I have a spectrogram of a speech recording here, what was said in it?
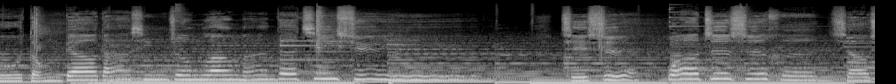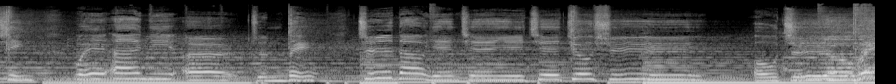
不懂表达心中浪漫的情绪，其实我只是很小心，为爱你而准备，直到眼前一切就绪。哦，只有为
